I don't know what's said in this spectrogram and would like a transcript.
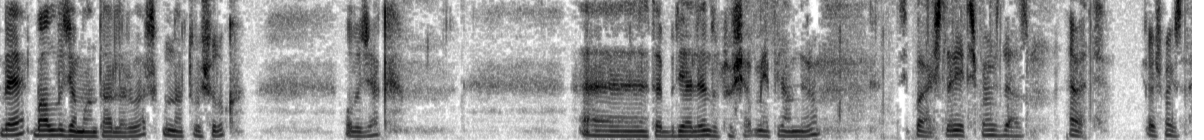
ve ballıca mantarları var. Bunlar turşuluk olacak. Ee, tabii bu diğerlerini de turş yapmayı planlıyorum siparişlere yetişmemiz lazım. Evet. Görüşmek üzere.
